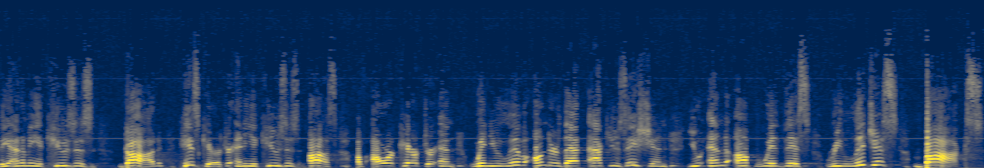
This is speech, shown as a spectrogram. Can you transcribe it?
The enemy accuses God, his character, and he accuses us of our character. And when you live under that accusation, you end up with this religious box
